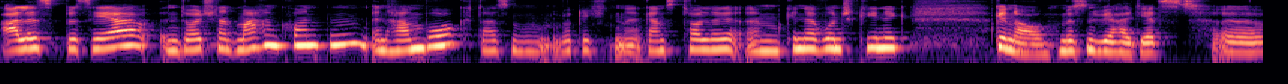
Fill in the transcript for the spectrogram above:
alles bisher in Deutschland machen konnten, in Hamburg, da ist wirklich eine ganz tolle ähm, Kinderwunschklinik, genau, müssen wir halt jetzt äh,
